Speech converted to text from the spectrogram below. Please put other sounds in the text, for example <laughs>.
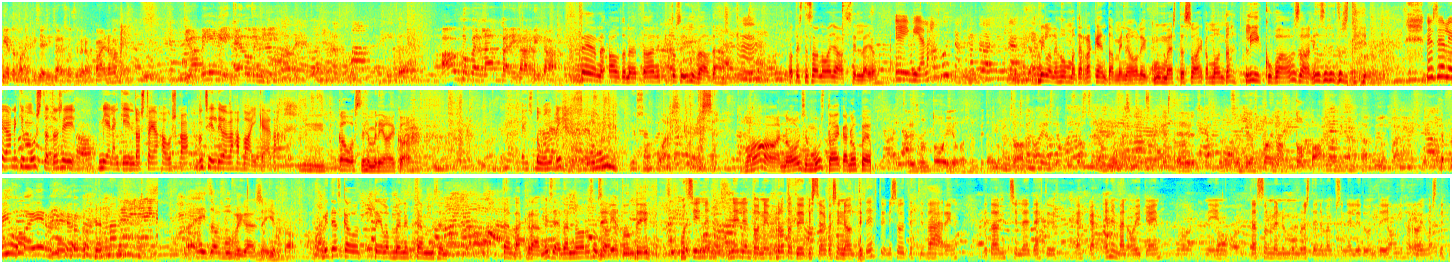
tietokonekin siellä sisällä, se on sen verran painava. Ja mini, kello mini. Auto per läppäri tarvitaan. Teidän auto näyttää ainakin tosi hyvältä. Mm. Oletteko te saanut ajaa sillä jo? Ei vielä. Millainen homma tämän rakentaminen oli? Mun mielestä tässä on aika monta liikkuvaa osaa niin sanotusti. No se oli ainakin musta tosi mielenkiintoista ja hauskaa, mutta silti vähän vaikeeta. Niin. Kauas siihen meni aikaa. Tunti. jossain puolessa tunnissa. Vaan, no on se musta aika nopea. Eli se on toi, joka sen pitää ottaa. On ojastettu tuossa se on että se kestää Eli sen pitäisi painaa tota. Piuha irti. No ei se on mun vika, jos se irtaa. Mites kauan teillä on mennyt tämmöisen tämän väkräämiseen, tämän norsun? Neljä tuntia. Mutta siinä neljän tunnin prototyypissä, joka sinne oltiin tehty, niin se oli tehty väärin. Ja tämä on nyt silleen tehty ehkä enemmän oikein. Niin tässä on mennyt mun mielestä enemmän kuin se neljä tuntia ihan roimasti.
